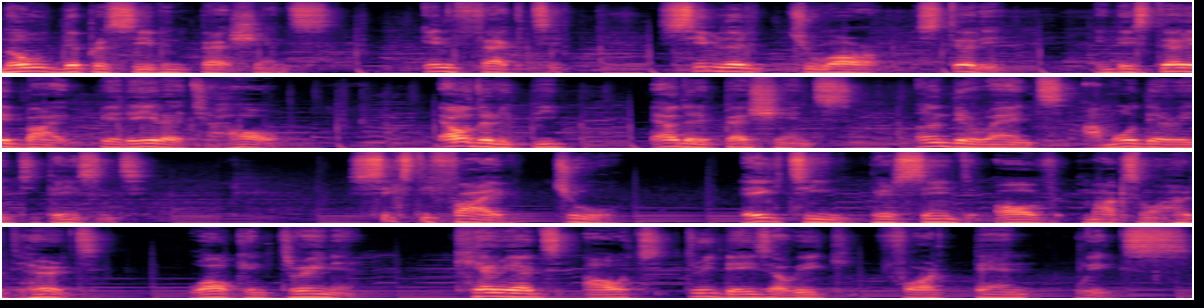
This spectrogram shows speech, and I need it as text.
no depressive patients. In fact, similar to our study, in the study by Pereira et al., elderly, pe- elderly patients underwent a moderate intensity, 65 to 18% of maximum heart rate walking training carried out three days a week for 10 weeks.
